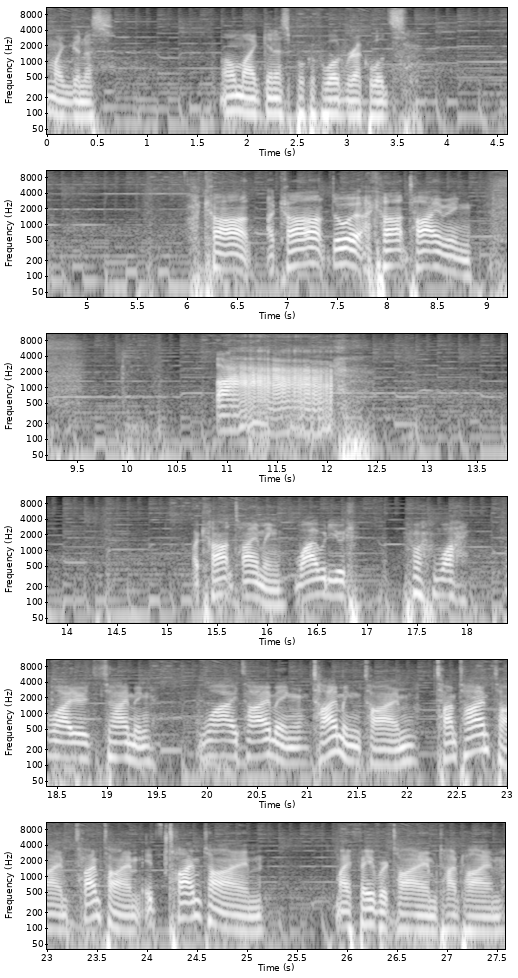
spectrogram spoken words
Oh my goodness. Oh my Guinness Book of World Records. I can't. I can't do it. I can't timing. Ah! I can't timing. Why would you... Why? Why are you timing? Why timing? Timing time. Time time time. Time time. It's time time. My favorite time. Time time.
